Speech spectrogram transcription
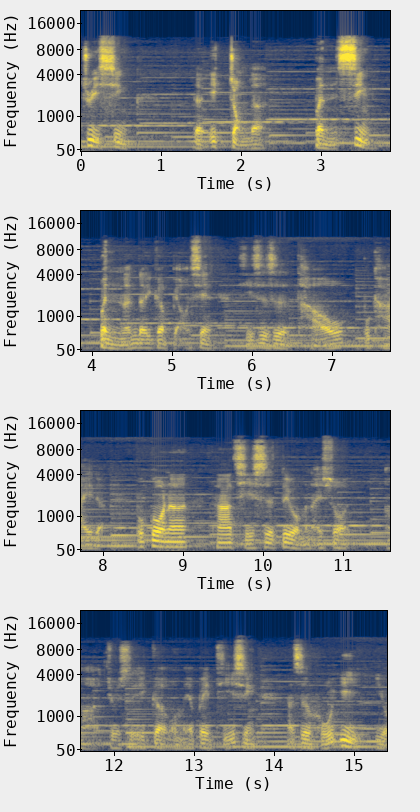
罪性的一种的本性、本能的一个表现，其实是逃不开的。不过呢，它其实对我们来说，就是一个我们要被提醒，它是无益有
